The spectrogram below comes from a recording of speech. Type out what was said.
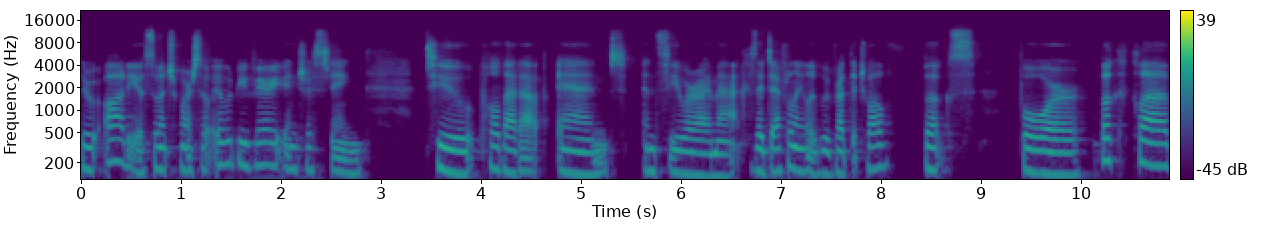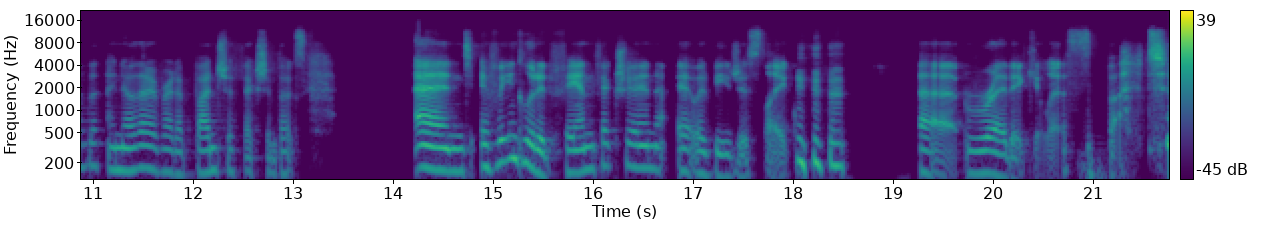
through audio so much more. So it would be very interesting to pull that up and and see where I'm at because I definitely like we've read the 12 books for book club. I know that I've read a bunch of fiction books. And if we included fan fiction, it would be just like uh, ridiculous. But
